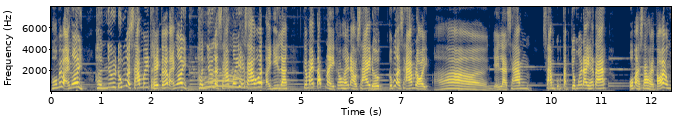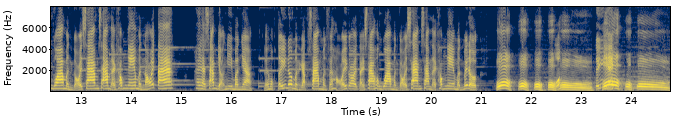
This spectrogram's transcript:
Ồ mấy bạn ơi, hình như đúng là Sammy thiệt rồi các bạn ơi. Hình như là Sammy hay sao á Tại vì là cái mái tóc này không thể nào sai được. Đúng là Sam rồi. À, vậy là Sam Sam cũng tập trung ở đây hả ta? Ủa mà sao hồi tối hôm qua mình gọi Sam Sam lại không nghe mình nói ta? Hay là Sam giận gì mình nha Để một tí nữa mình gặp Sam mình phải hỏi coi Tại sao hôm qua mình gọi Sam Sam lại không nghe mình mới được. Ô ô ô ô ô. Ô ô ô.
